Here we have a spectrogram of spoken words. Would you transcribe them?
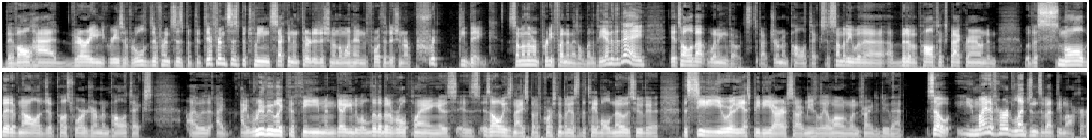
They've all had varying degrees of rule differences, but the differences between second and third edition on the one hand and fourth edition are pretty big. Some of them are pretty fundamental, but at the end of the day, it's all about winning votes. It's about German politics. As somebody with a, a bit of a politics background and with a small bit of knowledge of post-war German politics, I was I, I really like the theme and getting into a little bit of role playing is, is is always nice, but of course nobody else at the table knows who the, the CDU or the SPD are, so I'm usually alone when trying to do that. So you might have heard legends about Die Macher.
